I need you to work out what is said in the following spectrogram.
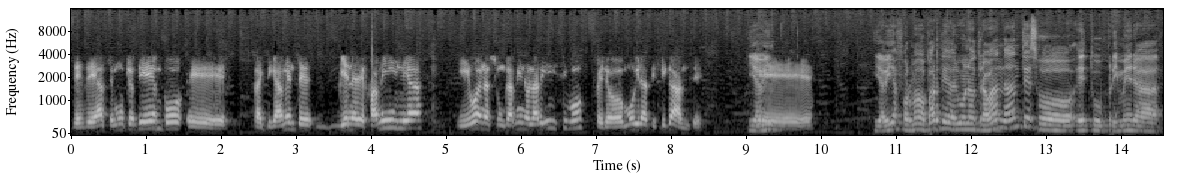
desde hace mucho tiempo. eh, prácticamente viene de familia y bueno, es un camino larguísimo, pero muy gratificante. ¿Y había, ¿Y habías formado parte de alguna otra banda antes o es tu primera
